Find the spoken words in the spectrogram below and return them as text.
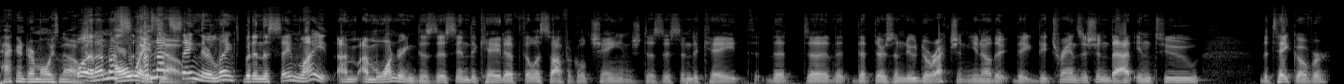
Durham always know. Well, and I'm not. always I'm not know. saying they're linked, but in the same light, I'm. I'm wondering: Does this indicate a philosophical change? Does this indicate that uh, that that there's a new direction? You know, they they, they transitioned that into the takeover.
